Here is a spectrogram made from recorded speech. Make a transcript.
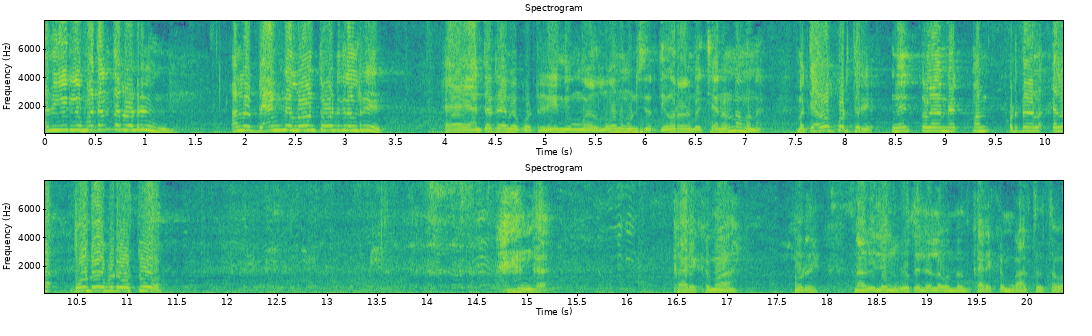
ಅದು ಇಲ್ಲಿ ಮಾತಾಡ್ತಾರೆ ನೋಡ್ರಿ. ಅಲ್ಲ ಬ್ಯಾಂಕ್ನ ಲೋನ್ ತೊಗೊಂಡಿದ್ರಲ್ರಿ. ಏ ಎಂಥ ಟೈಮಿಗೆ ಕೊಟ್ರಿ? ನಿಮ್ಮ ಲೋನ್ ಮುಣಿಸಿದ್ರೆ ದೇವ್ರ ಮೆಚ್ಚಾನ ನಮ್ಮನ್ನ. ಮತ್ತೆ ಯಾವಾಗ ಕೊಡ್ತೀರಿ? ನೆನ್ಕೊಳ್ಳ ನೆಕ್, ಬಂದು ಕೊಡ್ತಾಗಲ್ಲ ಎಲ್ಲ ತೊಗೊಂಡು ಹೋಗ್ಬಿಡ್ರಿ ಅಷ್ಟು. ಹಂಗ ಕಾರ್ಯಕ್ರಮ. ನೋಡ್ರಿ, ನಾವು ಎಲ್ಲೆಲ್ಲಿ ಹೋದಲ್ಲೆಲ್ಲ ಒಂದೊಂದು ಕಾರ್ಯಕ್ರಮ ಆಗ್ತಿರ್ತಾವ.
